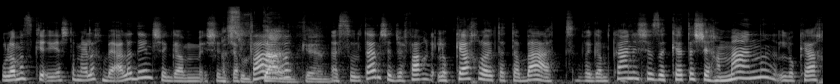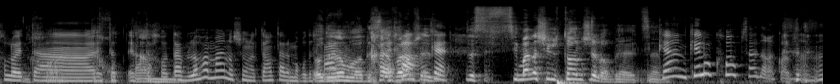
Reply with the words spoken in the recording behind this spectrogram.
הוא לא מזכיר, יש את המלך באלאדין, שגם, שג'פר, הסולטן, כן. הסולטן, שג'פר לוקח לו את הטבעת, וגם כאן יש איזה קטע שהמן לוקח לו את, נכון, ה, את, את, החותם, לא המן, או שהוא נותן אותה למרדכי. עוד לא מרדכי, אבל לא כן. זה סימן השלטון שלו בעצם. כן, כאילו, קחו, בסדר, הכל בסדר.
